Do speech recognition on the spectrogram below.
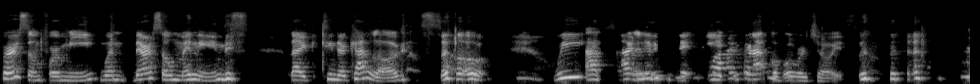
person for me when there are so many in this like tinder catalog so we Absolutely. are living the era of overchoice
